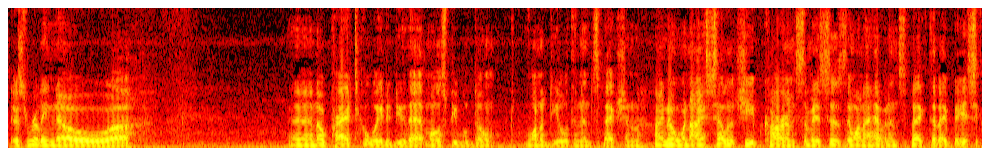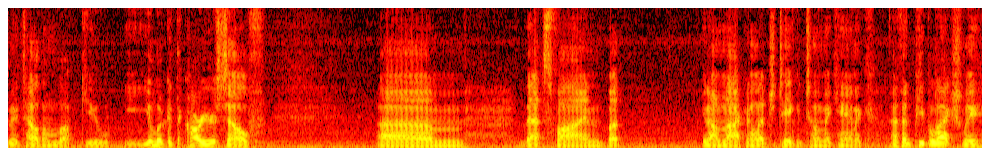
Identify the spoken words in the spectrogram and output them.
there's really no uh, uh, no practical way to do that. Most people don't want to deal with an inspection. I know when I sell a cheap car and somebody says they want to have it inspected, I basically tell them, look, you you look at the car yourself. Um, that's fine, but you know I'm not going to let you take it to a mechanic. I've had people actually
